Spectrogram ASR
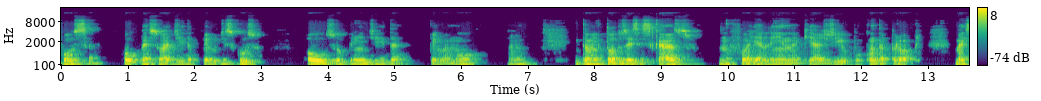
força, ou persuadida pelo discurso, ou surpreendida pelo amor. Né? Então, em todos esses casos, não foi Helena que agiu por conta própria, mas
